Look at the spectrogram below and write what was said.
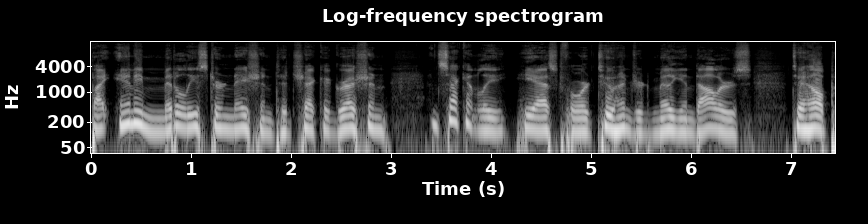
by any Middle Eastern nation to check aggression. And secondly, he asked for $200 million to help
